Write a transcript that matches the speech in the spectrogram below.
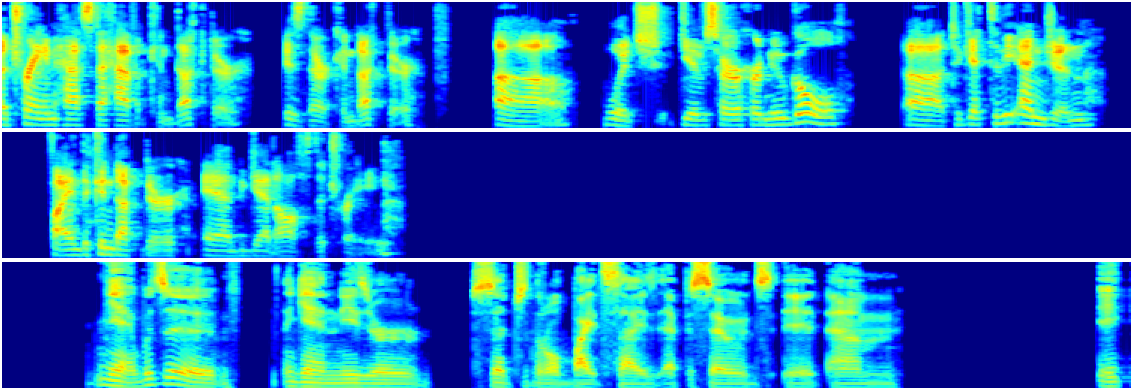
A train has to have a conductor. Is there a conductor? Uh, which gives her her new goal uh, to get to the engine, find the conductor, and get off the train. Yeah, it was a again, these are such little bite-sized episodes. It um it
